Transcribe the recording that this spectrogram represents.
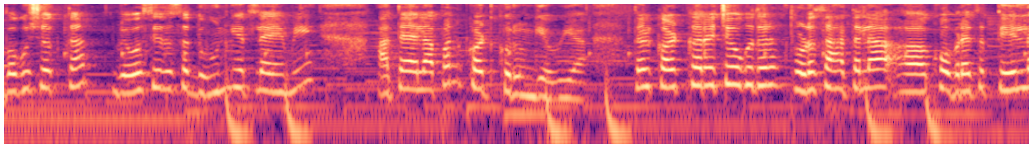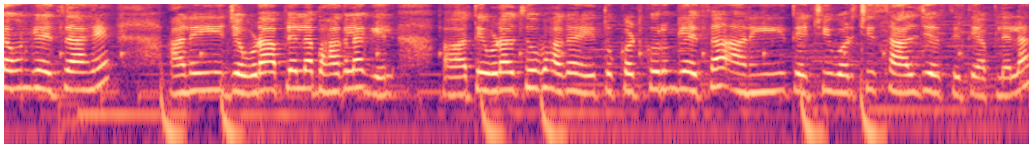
बघू शकता व्यवस्थित असं धुवून घेतलं आहे मी. आता याला आपण कट करून घेऊया. तर कट करायच्या अगोदर थोडंसं हाताला खोबऱ्याचं तेल लावून घ्यायचं आहे. आणि जेवढा आपल्याला भाग लागेल तेवढा जो भाग आहे तो कट करून घ्यायचा आणि त्याची वरची साल जी असते ती आपल्याला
